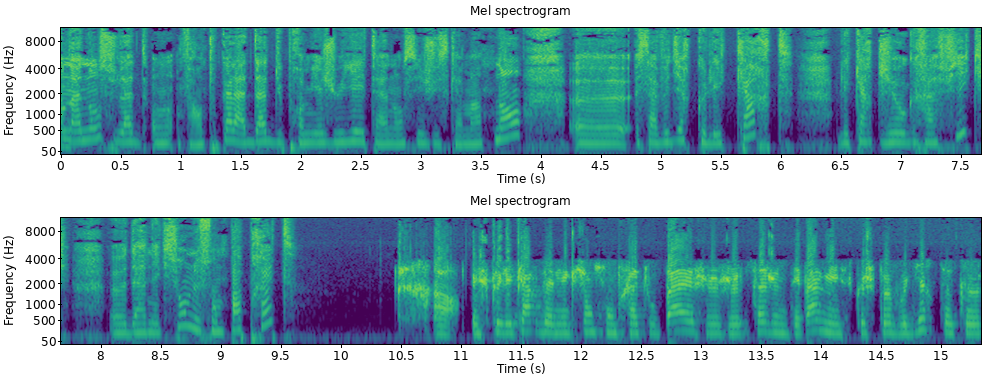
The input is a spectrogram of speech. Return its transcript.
on annonce, la, enfin en tout cas la date du 1er juillet était annoncée jusqu'à maintenant. Euh, ça veut dire que les cartes, les cartes géographiques euh, d'annexion ne sont pas prêtes? Alors, est-ce que les cartes d'annexion sont prêtes ou pas? Je, je, Ça, je ne sais pas, mais ce que je peux vous dire, c'est que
